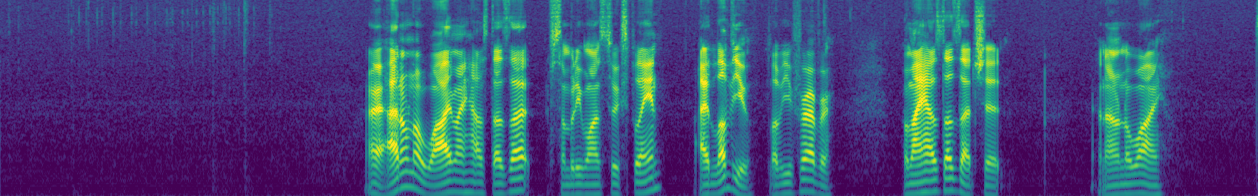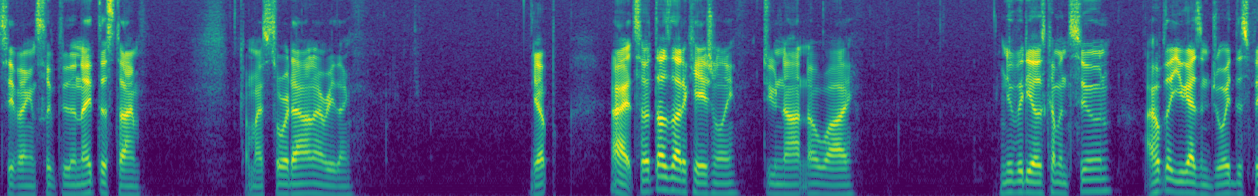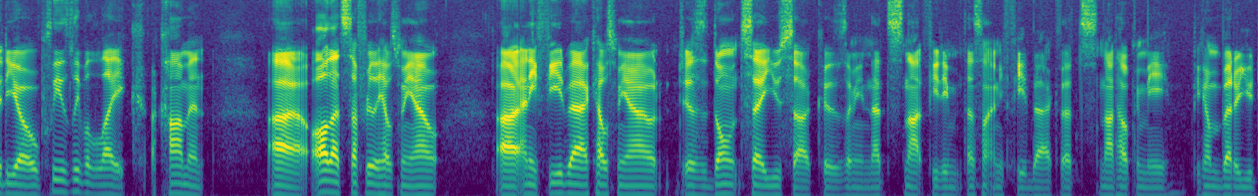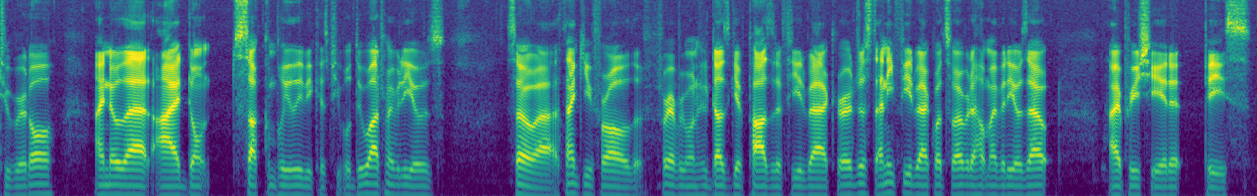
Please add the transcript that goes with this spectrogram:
Alright, I don't know why my house does that. If somebody wants to explain, I love you. Love you forever. But my house does that shit. And I don't know why. Let's see if I can sleep through the night this time. Got my sword down and everything. Yep. Alright, so it does that occasionally. Do not know why. New videos coming soon. I hope that you guys enjoyed this video. Please leave a like, a comment. Uh, all that stuff really helps me out. Uh, any feedback helps me out. Just don't say you suck, because I mean that's not feeding. That's not any feedback. That's not helping me become a better YouTuber at all. I know that I don't suck completely because people do watch my videos. So uh, thank you for all the for everyone who does give positive feedback or just any feedback whatsoever to help my videos out. I appreciate it. Peace.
